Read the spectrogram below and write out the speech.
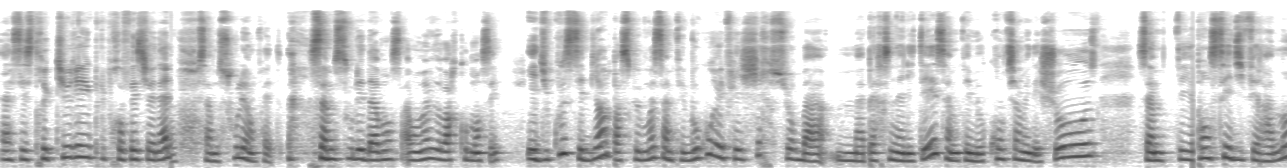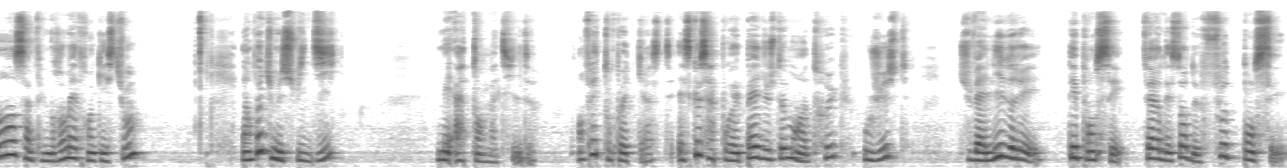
assez structurées, plus professionnelles. ça me saoulait en fait. ça me saoulait d'avance avant même d'avoir commencé. Et du coup, c'est bien parce que moi, ça me fait beaucoup réfléchir sur bah, ma personnalité, ça me fait me confirmer des choses, ça me fait penser différemment, ça me fait me remettre en question. Et en fait, je me suis dit, mais attends Mathilde, en fait, ton podcast, est-ce que ça pourrait pas être justement un truc où juste tu vas livrer tes pensées, faire des sortes de flots de pensées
